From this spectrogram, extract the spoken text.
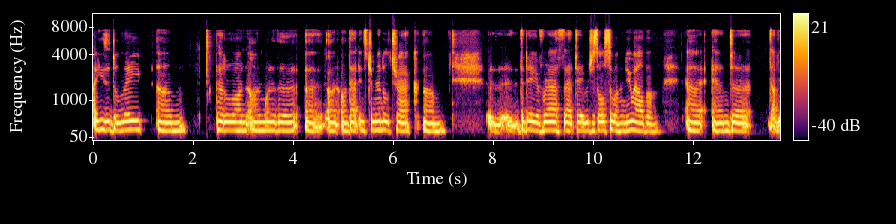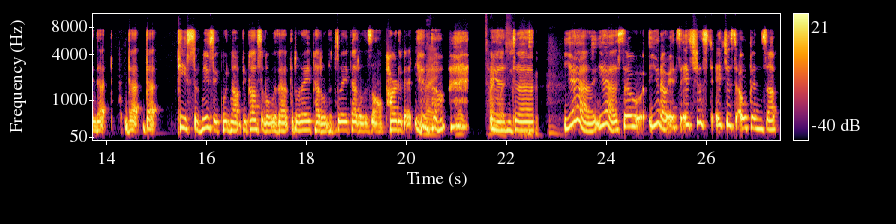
I use a delay. Um, pedal on on one of the uh, on, on, that instrumental track um, the Day of Wrath that day, which is also on the new album, uh, and uh, I mean that that that piece of music would not be possible without the delay pedal. The delay pedal is all part of it, you Right. know. Right. And uh, yeah, yeah. So you know, it's it's just it just opens up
